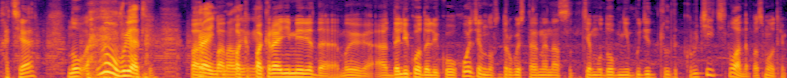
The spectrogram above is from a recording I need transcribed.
хотя, ну... Ну, вряд ли. По, крайне по, по, по крайней мере, да. Мы а, далеко-далеко уходим, но с другой стороны нас тем удобнее будет крутить. Ну ладно, посмотрим.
